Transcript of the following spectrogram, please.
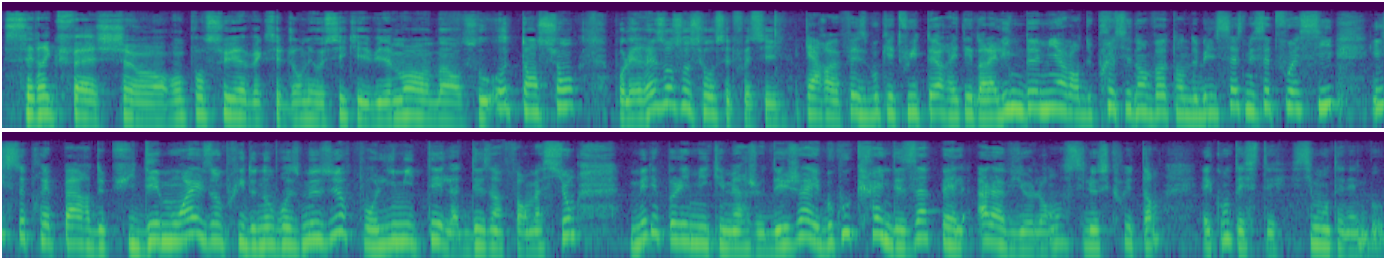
Cédric Fesch, euh, on poursuit avec cette journée aussi qui est évidemment ben, sous haute tension pour les réseaux sociaux cette fois-ci. Car euh, Facebook et Twitter étaient dans la ligne de mire lors du précédent vote en 2016, mais cette fois-ci, ils se préparent depuis des mois. Ils ont pris de nombreuses mesures pour limiter la désinformation, mais des polémiques émergent déjà et beaucoup craignent des appels à la violence si le scrutin est contesté. Simon Tenenbaum.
